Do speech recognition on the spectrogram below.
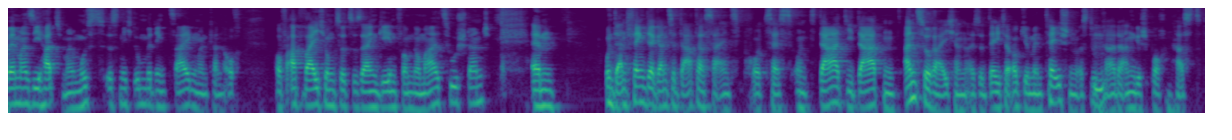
wenn man sie hat. Man muss es nicht unbedingt zeigen. Man kann auch auf Abweichung sozusagen gehen vom Normalzustand. Ähm, Und dann fängt der ganze Data Science Prozess und da die Daten anzureichern, also Data Augmentation, was du mhm. gerade angesprochen hast.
